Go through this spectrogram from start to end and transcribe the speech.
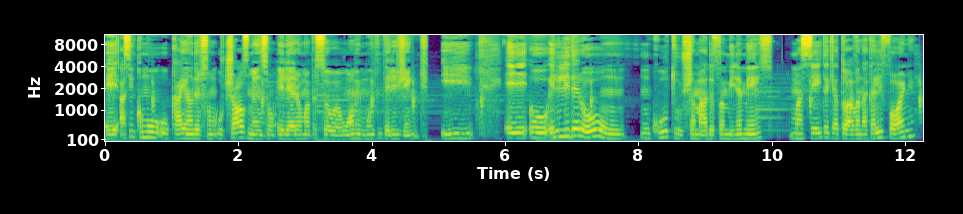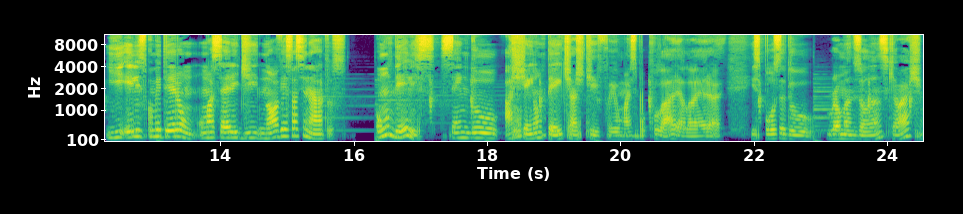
é, assim como o Kai Anderson, o Charles Manson, ele era uma pessoa, um homem muito inteligente. E ele, o, ele liderou um, um culto chamado Família Manson uma seita que atuava na Califórnia, e eles cometeram uma série de nove assassinatos. Um deles sendo a Shannon Tate, acho que foi o mais popular, ela era esposa do Roman Zolanski, eu acho.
